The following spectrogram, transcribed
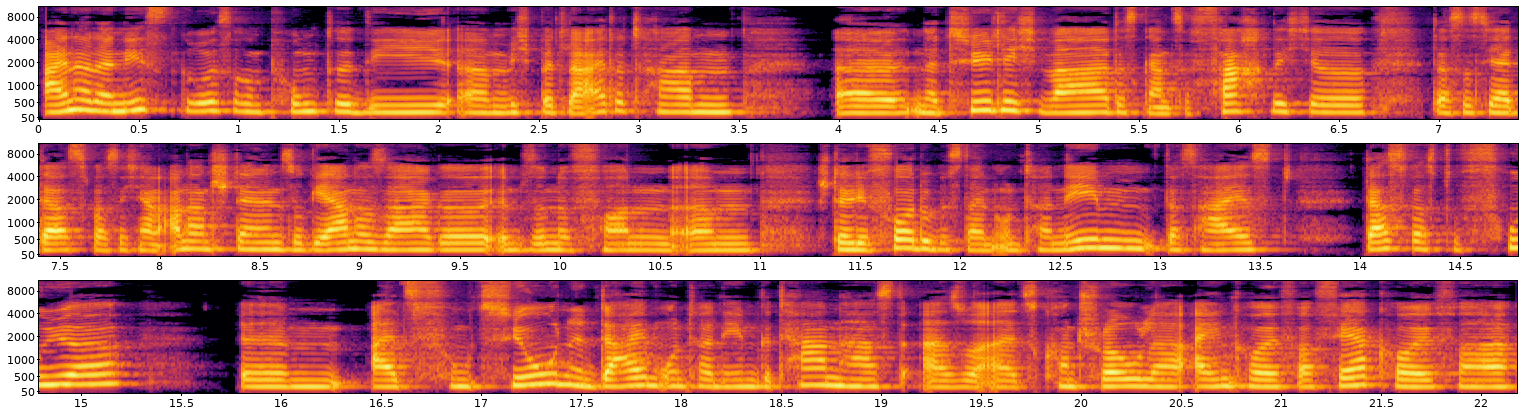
einer der nächsten größeren Punkte, die äh, mich begleitet haben, äh, natürlich war das ganze Fachliche, das ist ja das, was ich an anderen Stellen so gerne sage, im Sinne von, ähm, stell dir vor, du bist ein Unternehmen, das heißt, das, was du früher ähm, als Funktion in deinem Unternehmen getan hast, also als Controller, Einkäufer, Verkäufer,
